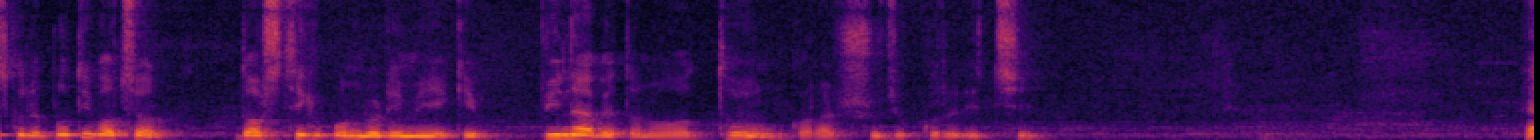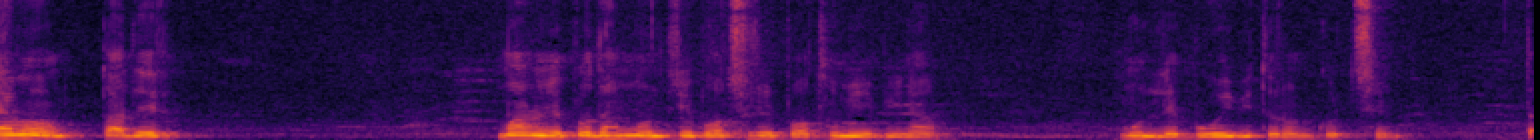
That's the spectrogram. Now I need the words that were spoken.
স্কুলে প্রতি বছর দশ থেকে পনেরোটি মেয়েকে বিনা বেতন অধ্যয়ন করার সুযোগ করে দিচ্ছি। এবং তাদের মাননীয় প্রধানমন্ত্রী বছরের প্রথমে বিনা মূল্যে বই বিতরণ করছেন। তা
